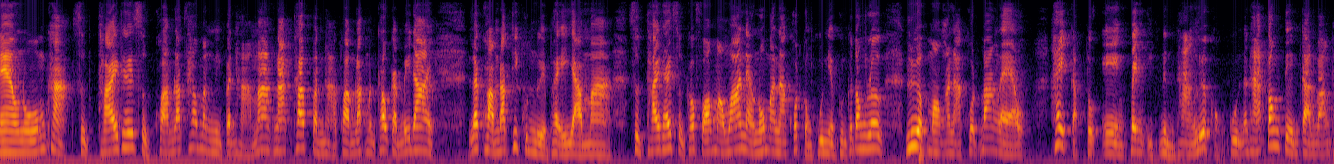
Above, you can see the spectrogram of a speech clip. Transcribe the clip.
แนวโน้มค่ะ สุดท้ายท้ายสุดความรักถ้ามันมีปัญหามากนัก ถ้าปัญหาความรักมันเข้ากันไม่ได้ และความรักที่คุณเหนื่อยพยายามมา สุดท้ายท้ายสุดเขาฟ้องมาว่าแนวโน้มอนาคตของคุณเนี่ยคุณก็ต้องเลิกเลือกมองอนาคตบ้างแล้ว ให้กับตัวเองเป็นอีกหนึ่งทางเลือกของคุณนะคะ ต้องเตรียมการวางแผ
